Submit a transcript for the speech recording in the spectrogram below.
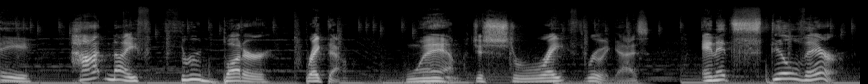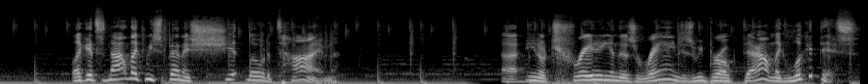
a hot knife through butter breakdown. Wham! Just straight through it, guys. And it's still there. Like, it's not like we spent a shitload of time, uh, you know, trading in this range as we broke down. Like, look at this.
